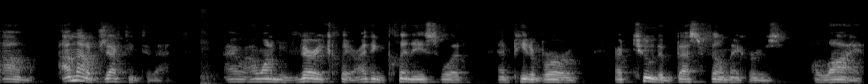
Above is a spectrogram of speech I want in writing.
Um, I'm not objecting to that. I, I want to be very clear. I think Clint Eastwood and Peter Berg are two of the best filmmakers alive,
